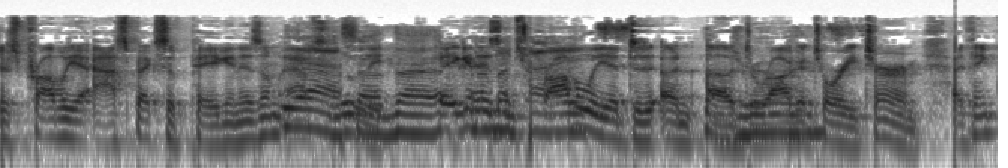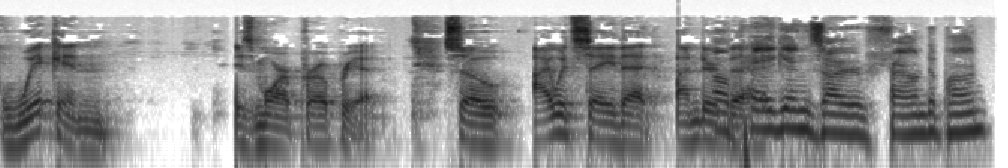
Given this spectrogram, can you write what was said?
There's probably aspects of paganism. Yeah, so Absolutely, the paganism's Hermetites, probably a, de- a derogatory term. I think Wiccan is more appropriate. So I would say that under Oh, the pagans are frowned upon.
